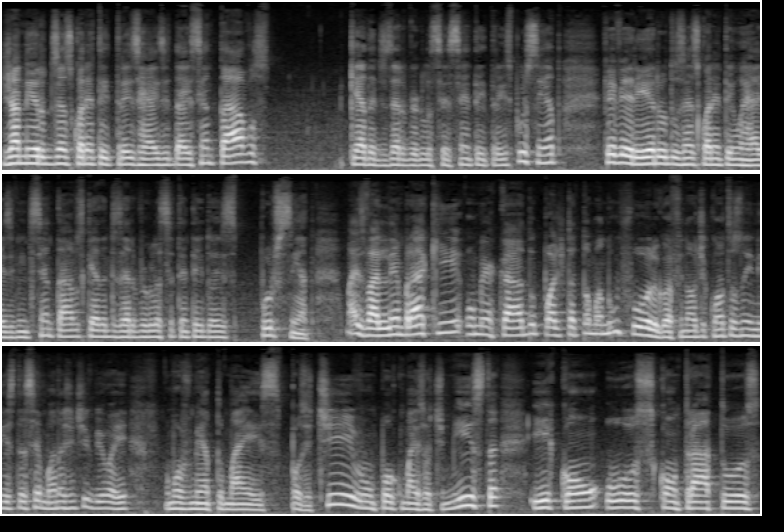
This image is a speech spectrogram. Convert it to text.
janeiro R$ 243,10, queda de 0,63%, fevereiro R$ 241,20, queda de 0,72%. Mas vale lembrar que o mercado pode estar tomando um fôlego, afinal de contas, no início da semana a gente viu aí um movimento mais positivo, um pouco mais otimista e com os contratos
